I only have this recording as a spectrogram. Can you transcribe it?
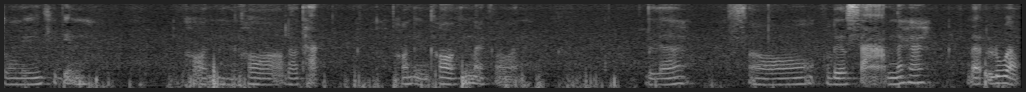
ตรงนี้ที่เป็นคอหนึ่งคอเราถักคอหนึ่งคอขึ้นมาก่อน เหลือสองเหลือสามนะคะ แล้วรวบ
